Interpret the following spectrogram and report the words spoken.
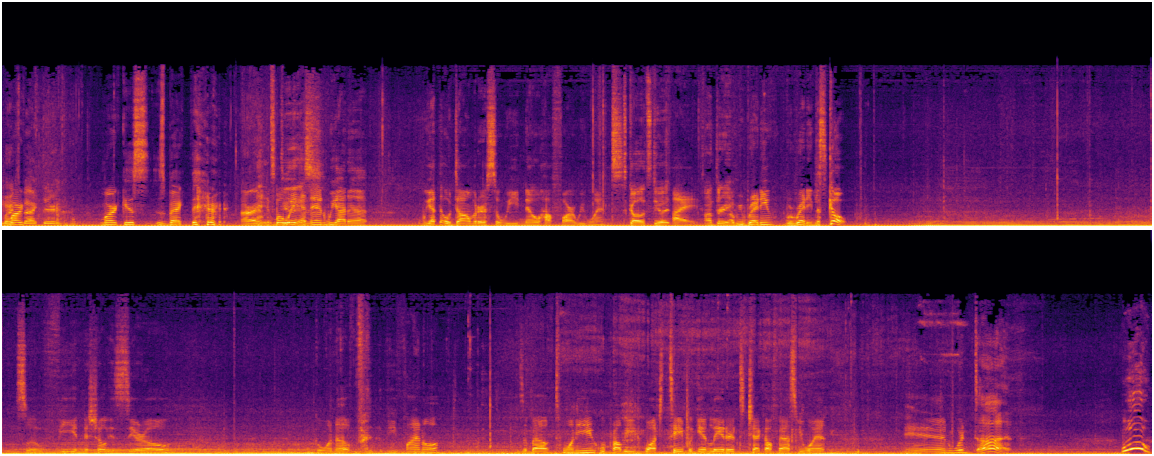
Mark's Mark. back there. Marcus is back there. All right, let's but do wait, this. and then we got a we got the odometer, so we know how far we went. Let's go. Let's do it. All right, On three. Are we ready? We're ready. Let's go. So V initial is zero. Going up. V final is about 20. We'll probably watch the tape again later to check how fast we went. And we're done. Woo!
